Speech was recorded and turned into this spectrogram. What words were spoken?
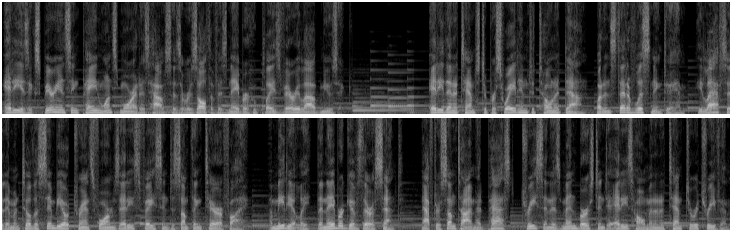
Eddie is experiencing pain once more at his house as a result of his neighbor who plays very loud music. Eddie then attempts to persuade him to tone it down, but instead of listening to him, he laughs at him until the symbiote transforms Eddie's face into something terrifying. Immediately, the neighbor gives their assent. After some time had passed, Treece and his men burst into Eddie's home in an attempt to retrieve him.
